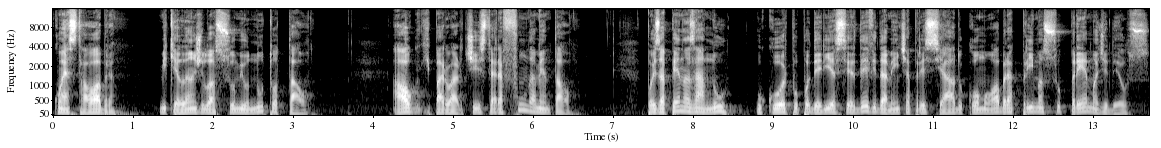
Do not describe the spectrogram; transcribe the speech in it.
Com esta obra, Michelangelo assume o nu total, algo que para o artista era fundamental, pois apenas a nu o corpo poderia ser devidamente apreciado como obra-prima suprema de Deus.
